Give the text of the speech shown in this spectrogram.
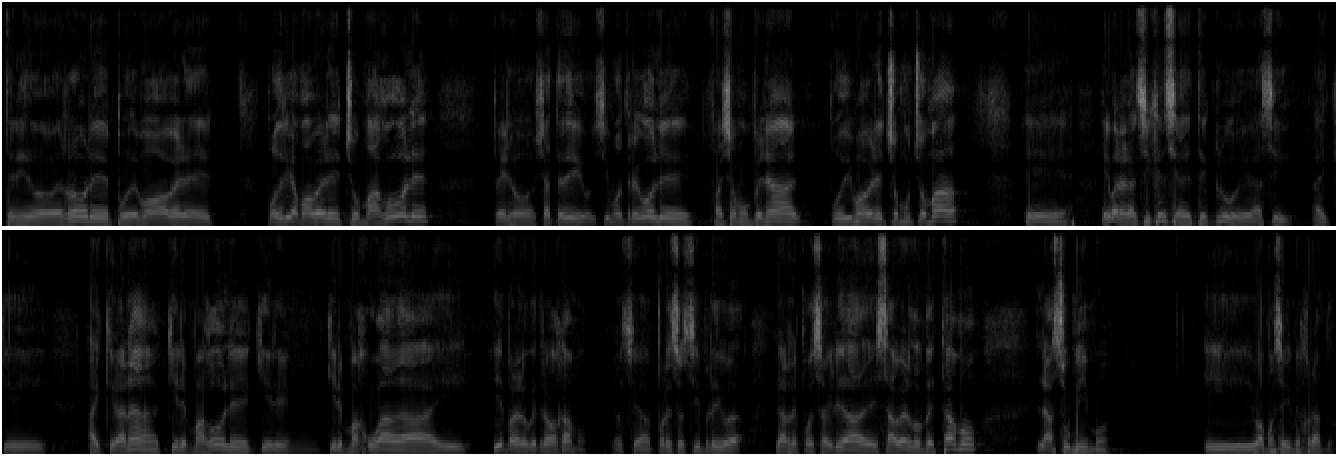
tenido errores, podemos haber, eh, podríamos haber hecho más goles, pero ya te digo, hicimos tres goles, fallamos un penal, pudimos haber hecho mucho más. Y bueno, la exigencia de este club es así, hay que, hay que ganar, quieren más goles, quieren, quieren más jugadas y, y es para lo que trabajamos. O sea, por eso siempre digo, la responsabilidad de saber dónde estamos, la asumimos e vamos seguir melhorando.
